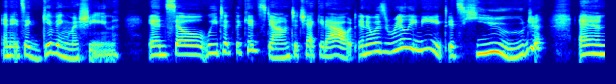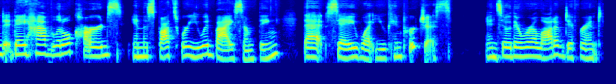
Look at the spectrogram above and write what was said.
and it's a giving machine. And so we took the kids down to check it out and it was really neat. It's huge and they have little cards in the spots where you would buy something that say what you can purchase. And so there were a lot of different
